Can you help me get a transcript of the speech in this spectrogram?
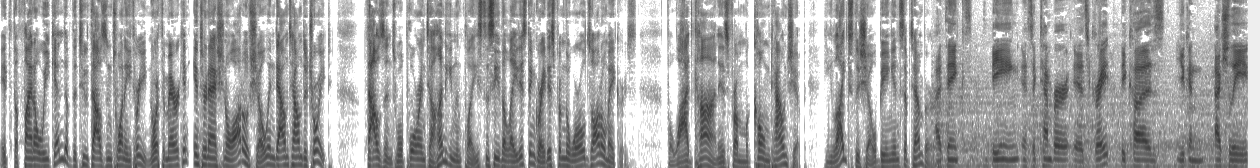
It's the final weekend of the 2023 North American International Auto Show in downtown Detroit. Thousands will pour into Huntington Place to see the latest and greatest from the world's automakers. Fawad Khan is from Macomb Township. He likes the show being in September. I think being in September is great because you can actually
